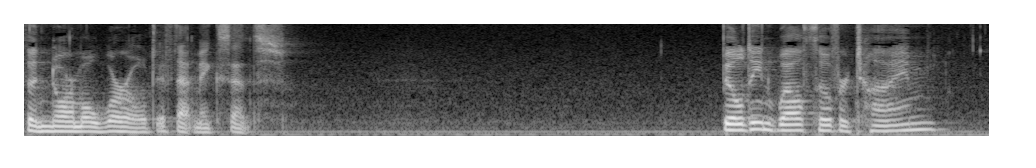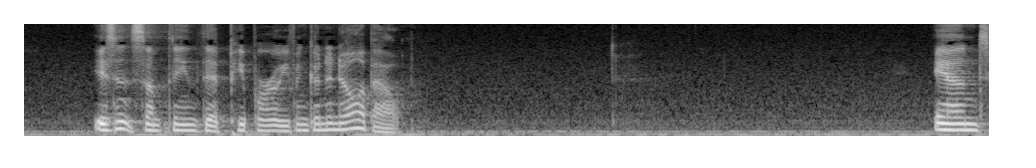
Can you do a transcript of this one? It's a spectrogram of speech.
the normal world, if that makes sense. Building wealth over time isn't something that people are even going to know about. And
